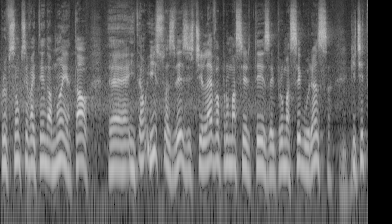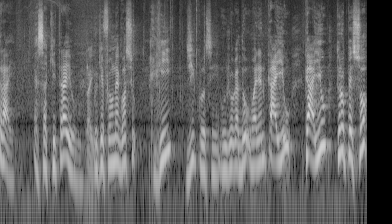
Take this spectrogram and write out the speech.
profissão que você vai tendo a manha e tal. É, então, isso às vezes te leva para uma certeza e para uma segurança que te trai. Essa aqui traiu, Traiu. porque foi um negócio ridículo, assim. O jogador, o Mariano caiu, caiu, tropeçou,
